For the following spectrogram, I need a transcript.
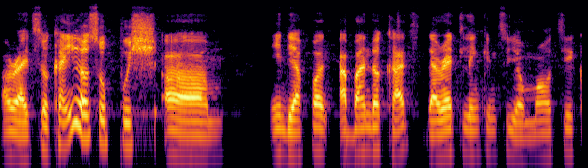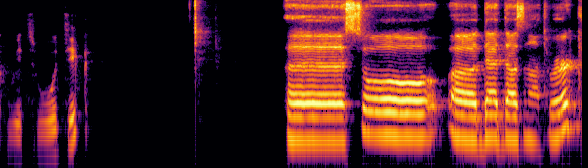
All right. So can you also push um, in the ab- abandoned carts direct link into your Mautic with Wootic? Uh, so uh, that does not work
